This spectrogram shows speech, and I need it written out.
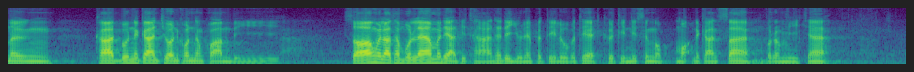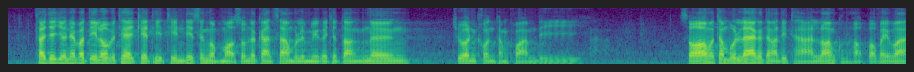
หนึ่งขาดบุญในการชวนคนทำความดี สองเวลาทำบุญแล้วไม่ได้อธิษฐานให้ได้อยู่ในปฏิรูปประเทศ คือถิ่นที่สงบเหมาะในการสร้างบารมีจ้าถ้าจะอยู่ในปฏิโลปประเทศเขตถิ่นที่สงบเหมาะสมต่อการสร้างบารมีก็จะต้องหนึ่งชวนคนทำความดีสองมาทำบุญแล้วก็ต้องอธิษฐานล้อมกรอบเอาไว้ว่า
